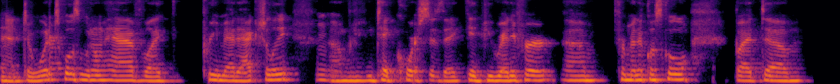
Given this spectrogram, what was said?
or what schools we don't have like pre med actually. Mm-hmm. Um, you take courses that get you ready for um, for medical school, but um,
